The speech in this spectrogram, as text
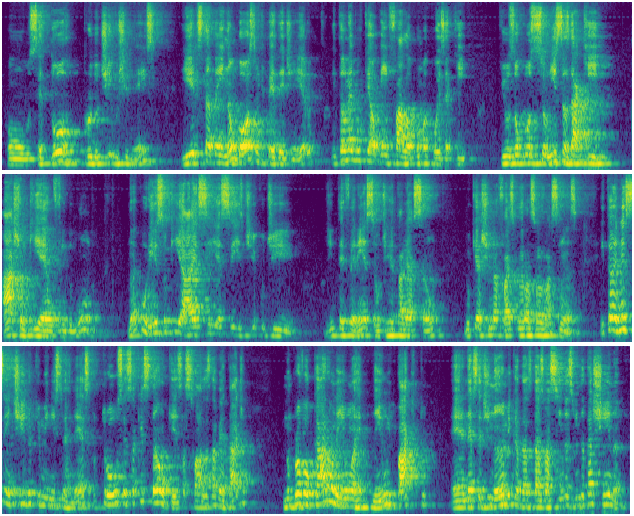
com o setor produtivo chinês, e eles também não gostam de perder dinheiro. Então, não é porque alguém fala alguma coisa aqui que os oposicionistas daqui acham que é o fim do mundo, não é por isso que há esse, esse tipo de, de interferência ou de retaliação no que a China faz com relação às vacinas. Então, é nesse sentido que o ministro Ernesto trouxe essa questão, que essas falas, na verdade, não provocaram nenhuma, nenhum impacto é, nessa dinâmica das, das vacinas vinda da China,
